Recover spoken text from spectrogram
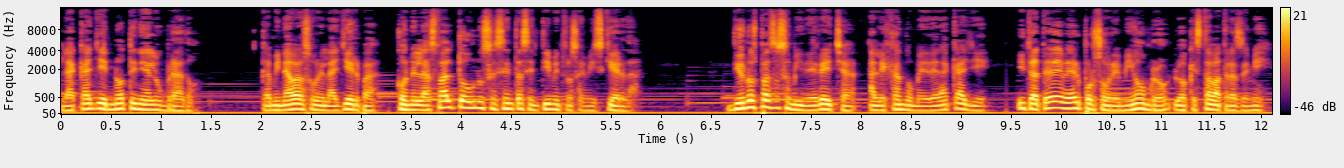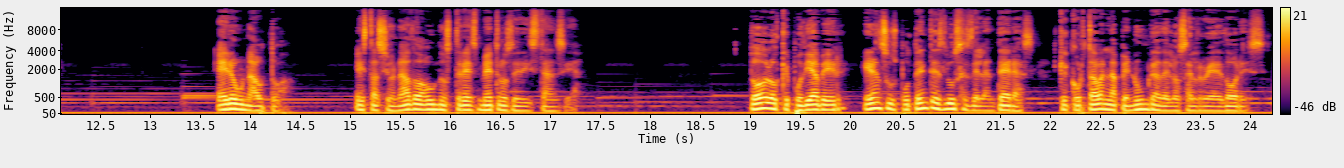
La calle no tenía alumbrado. Caminaba sobre la hierba, con el asfalto a unos 60 centímetros a mi izquierda. Di unos pasos a mi derecha, alejándome de la calle, y traté de ver por sobre mi hombro lo que estaba atrás de mí. Era un auto, estacionado a unos 3 metros de distancia. Todo lo que podía ver eran sus potentes luces delanteras que cortaban la penumbra de los alrededores.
